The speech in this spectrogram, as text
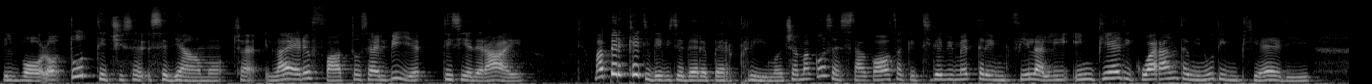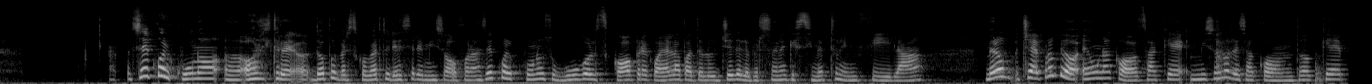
il volo tutti ci sediamo, cioè l'aereo è fatto, se hai il biglietto ti siederai. Ma perché ti devi sedere per primo? Cioè, ma cos'è sta cosa che ti devi mettere in fila lì, in piedi, 40 minuti in piedi? Se qualcuno, eh, oltre, dopo aver scoperto di essere misofona, se qualcuno su Google scopre qual è la patologia delle persone che si mettono in fila, lo, cioè, proprio è una cosa che mi sono resa conto che,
